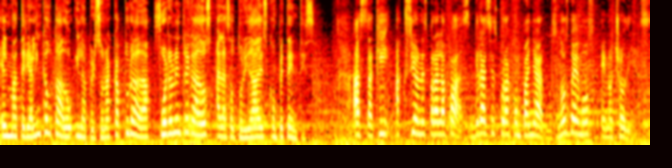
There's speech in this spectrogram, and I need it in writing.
El material incautado y la persona capturada fueron entregados a las autoridades competentes. Hasta aquí, Acciones para la Paz. Gracias por acompañarnos. Nos vemos en ocho días.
